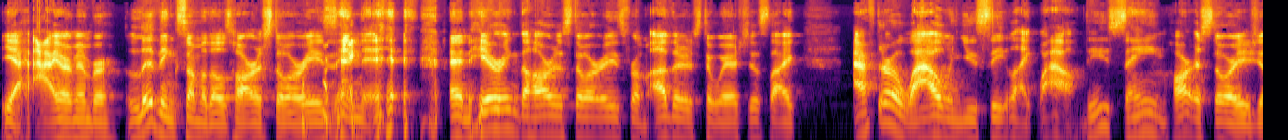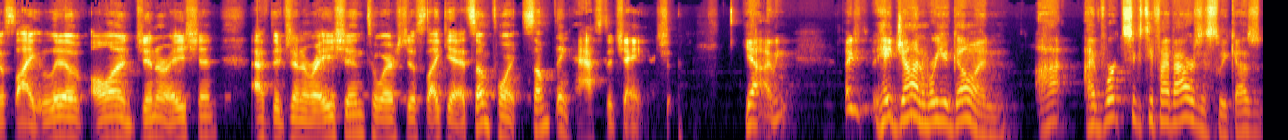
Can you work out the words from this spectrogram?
yeah, I remember living some of those horror stories and and hearing the horror stories from others to where it's just like, after a while when you see like wow these same horror stories just like live on generation after generation to where it's just like yeah at some point something has to change yeah i mean I, hey john where you going i i've worked 65 hours this week i was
